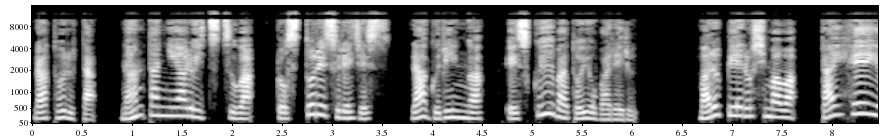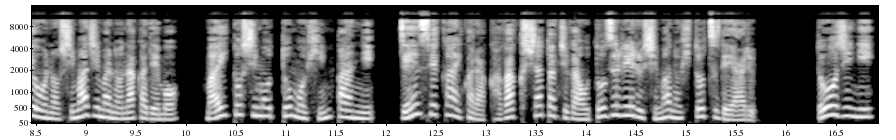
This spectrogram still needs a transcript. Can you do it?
ラトルタ、南端にある5つはロストレスレジェス、ラグリンガ、エスクーバと呼ばれる。マルペーロ島は太平洋の島々の中でも毎年最も頻繁に全世界から科学者たちが訪れる島の一つである。同時に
